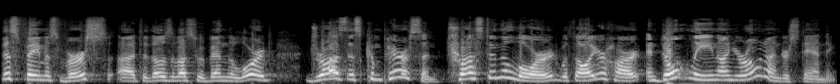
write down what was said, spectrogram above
This famous verse, uh, to those of us who have been the Lord, draws this comparison. Trust in the Lord with all your heart and don't lean on your own understanding.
